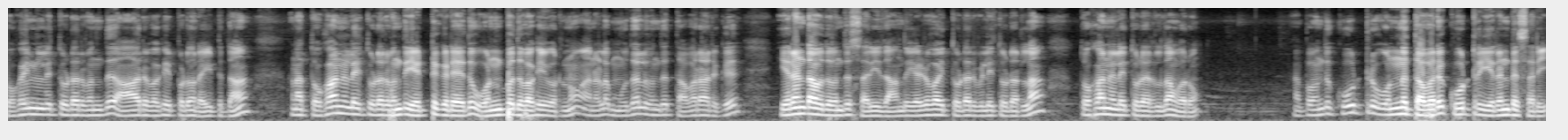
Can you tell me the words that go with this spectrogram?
தொகைநிலை தொடர் வந்து ஆறு வகைப்படும். ரைட்டு தான். ஆனால் தொகாநிலை தொடர் வந்து எட்டு கிடையாது. ஒன்பது வகை வரணும். அதனால் முதல் வந்து தவறாக இருக்குது இரண்டாவது வந்து சரிதான். அந்த எழுவாய் தொடர் விழித்தொடர்லாம் தொகாநிலை தொடரில் தான் வரும். அப்போ வந்து கூற்று ஒன்று தவறு கூற்று இரண்டு சரி.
